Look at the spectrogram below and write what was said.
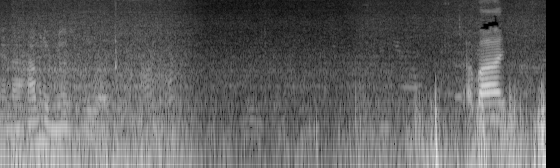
And uh, how many meals did you work? Bye bye.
